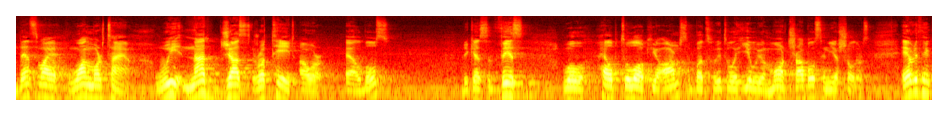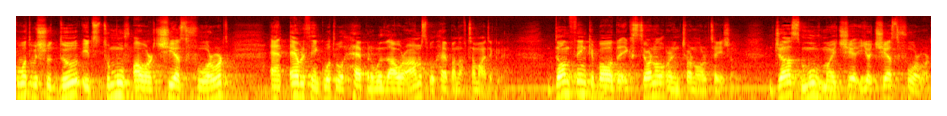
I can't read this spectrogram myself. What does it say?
That's why, one more time, we not just rotate our elbows, because this will help to lock your arms, but it will give you more troubles in your shoulders. Everything what we should do is to move our chest forward, and everything what will happen with our arms will happen automatically. Don't think about the external or internal rotation. Just move your chest forward,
